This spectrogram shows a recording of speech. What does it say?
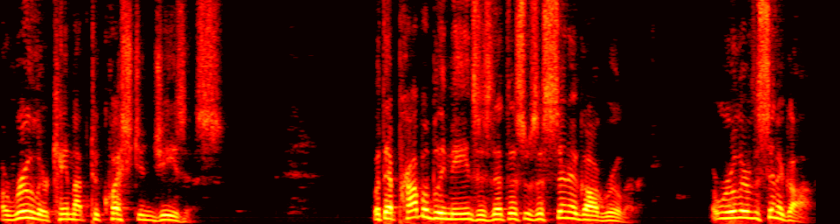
a ruler came up to question Jesus. What that probably means is that this was a synagogue ruler, a ruler of the synagogue.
